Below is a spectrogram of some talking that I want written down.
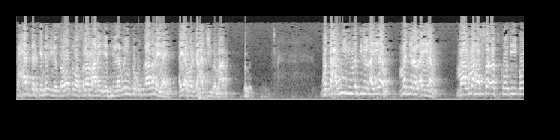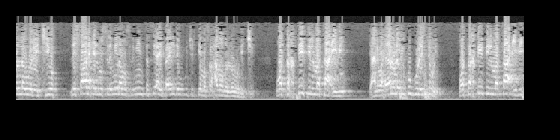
taxadarka nebiga salawatullahi waslamu aleyh iyo tillaabooyinka uu qaadanayahay ayaa marka cajiiba macna. Wa taxwiili majri ayaam majra alayaam maalmaha socodkoodii oo la wareejiyo lisaalixi lmuslimiina muslimiinta si ay faa'iida ugu jirtaiyo maslaxadooda loo wareejiyo wa takhfiifi almataacibi yani waxyaaluu nabigu ku guulaystay wey. Wa takhfiifi almataacibi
